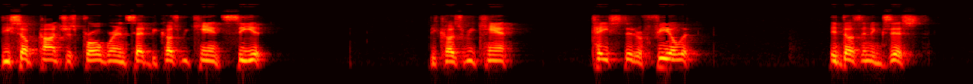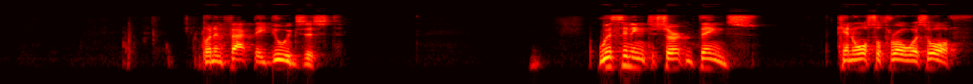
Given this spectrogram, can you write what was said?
the subconscious program said because we can't see it, because we can't taste it or feel it, it doesn't exist. But in fact, they do exist. Listening to certain things can also throw us off.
